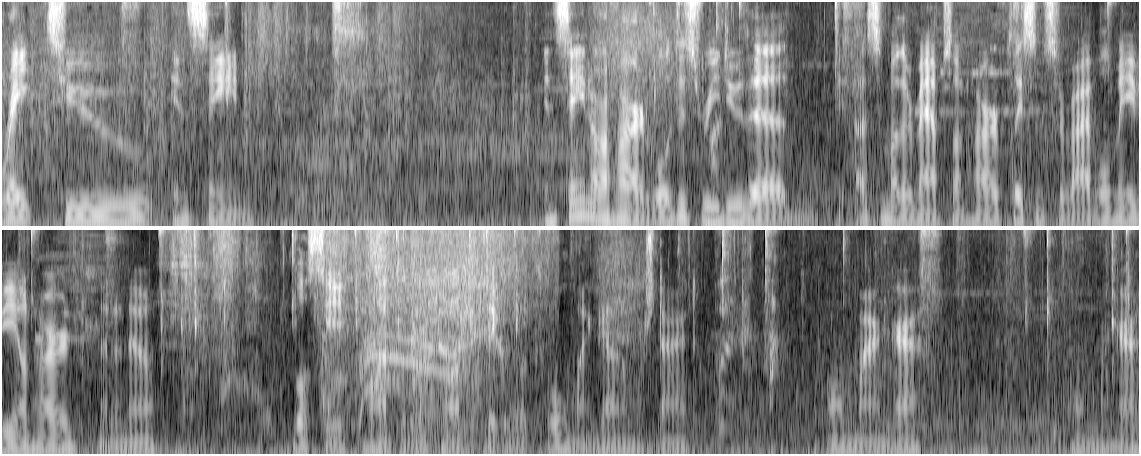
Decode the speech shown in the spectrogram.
right to insane. Insane or hard? We'll just redo the uh, some other maps on hard, play some survival maybe on hard. I don't know. We'll see. We'll have to look. We'll have to take a look. Oh my god, I almost died. Oh my god. Oh my god.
